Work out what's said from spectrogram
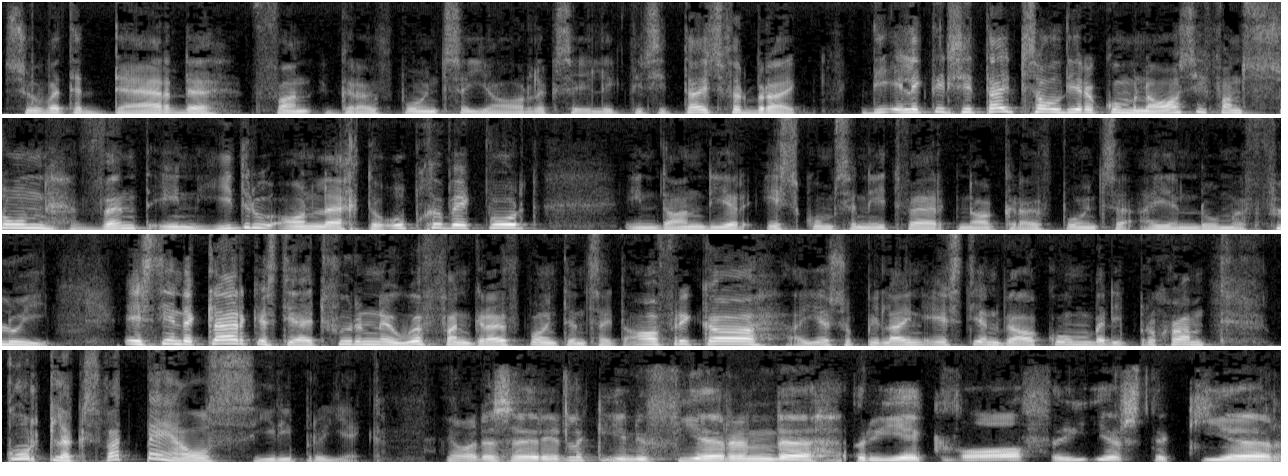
sowat 'n derde van Growthpoint se jaarlikse elektrisiteitsverbruik. Die elektrisiteit sal deur 'n kombinasie van son, wind en hidroaanlegte opgewek word en dan deur Eskom se netwerk na Growthpoint se eiendomme vloei. Estienne de Klerk is die uitvoerende hoof van Growthpoint in Suid-Afrika. Hy is op die lyn. Estienne, welkom by die program. Kortliks, wat behels hierdie projek? Ja, dis 'n redelik innoverende projek waar vir die eerste keer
